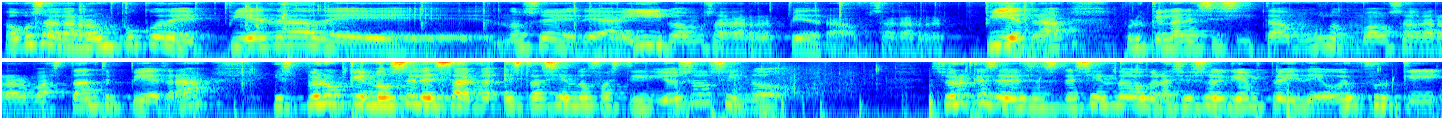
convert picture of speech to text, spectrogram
Vamos a agarrar un poco de piedra de... No sé, de ahí vamos a agarrar piedra. Vamos a agarrar piedra porque la necesitamos. Vamos a agarrar bastante piedra. Espero que no se les haga... Está siendo fastidioso, sino... Espero que se les esté haciendo gracioso el gameplay de hoy porque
